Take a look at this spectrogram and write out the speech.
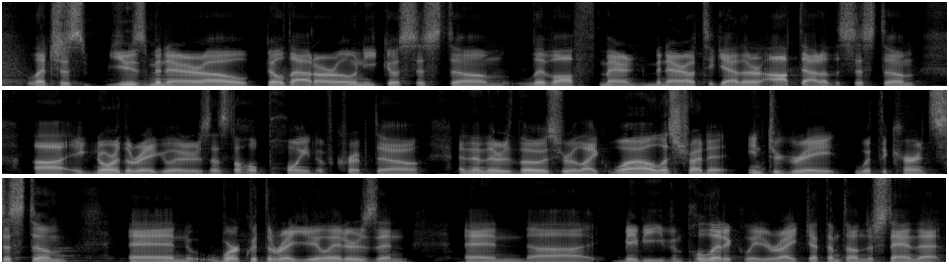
Let's just use Monero, build out our own ecosystem, live off Monero together, opt out of the system, uh, ignore the regulators. That's the whole point of crypto. And then there's those who are like, well, let's try to integrate with the current system and work with the regulators and and uh, maybe even politically, right? Get them to understand that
